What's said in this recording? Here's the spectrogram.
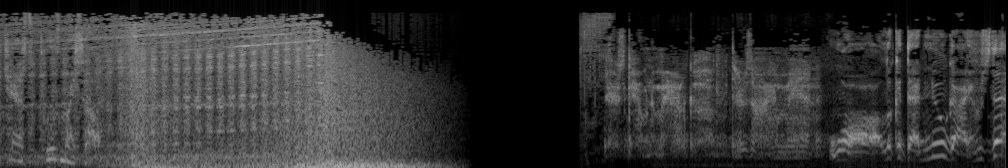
chance to prove myself. There's Captain America. There's Iron Man. Whoa, look at that new guy. Who's that?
